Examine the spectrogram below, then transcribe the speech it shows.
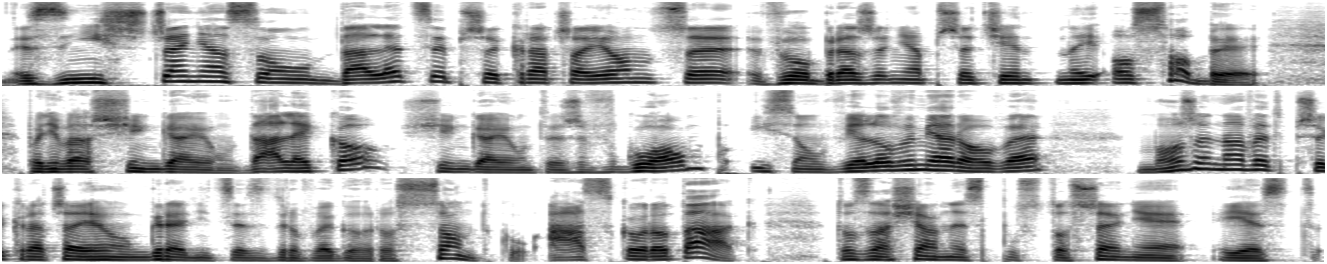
Zniszczenia są dalece przekraczające wyobrażenia przeciętnej osoby, ponieważ sięgają daleko, sięgają też w głąb i są wielowymiarowe, może nawet przekraczają granice zdrowego rozsądku. A skoro tak, to zasiane spustoszenie jest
